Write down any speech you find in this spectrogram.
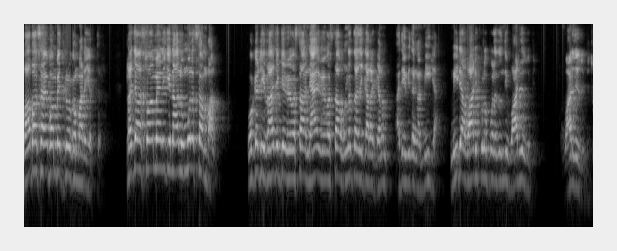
బాబాసాహెబ్ అంబేద్కర్ ఒక మాట చెప్తారు ప్రజాస్వామ్యానికి నాలుగు మూల స్తంభాలు. ఒకటి రాజకీయ వ్యవస్థ న్యాయ వ్యవస్థ ఉన్నతాధికార గణం అదేవిధంగా మీడియా. మీడియా వాడి కులపోలేదు ఉంది వాడిదే చూపి వాడిదే చూపించు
